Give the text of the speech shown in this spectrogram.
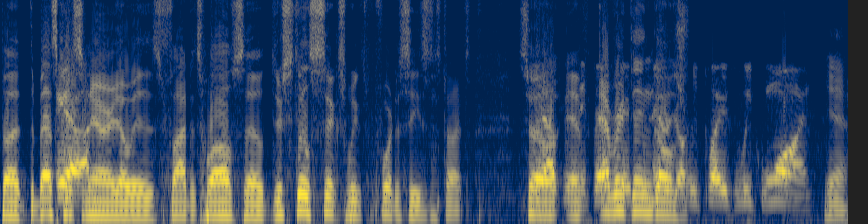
But the best Yeah, case I mean- scenario is five to twelve, so there's still six weeks before the season starts. So Yeah, I think the if everything scenario, goes he plays week one. Yeah.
